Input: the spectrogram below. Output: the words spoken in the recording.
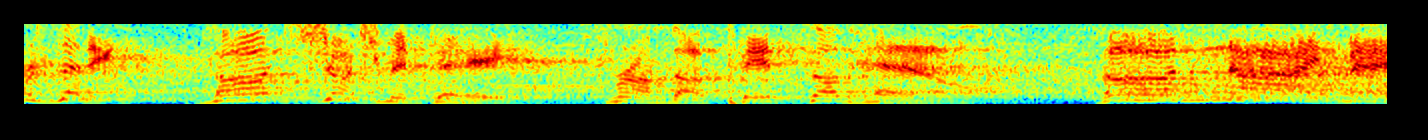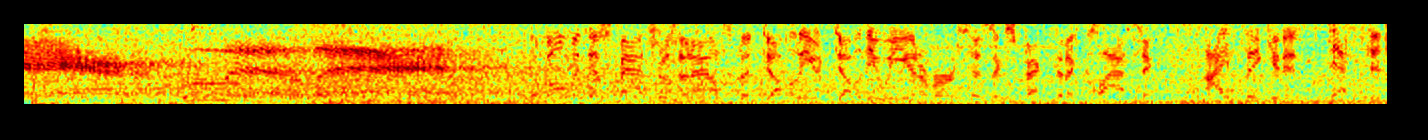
representing the Judgment Day from the pits of hell, the Nightmare Lilith. The moment this match was announced, the WWE Universe has expected a classic. I think it is destined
